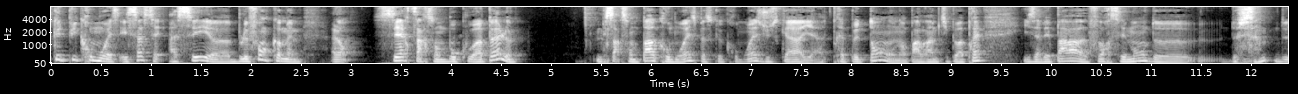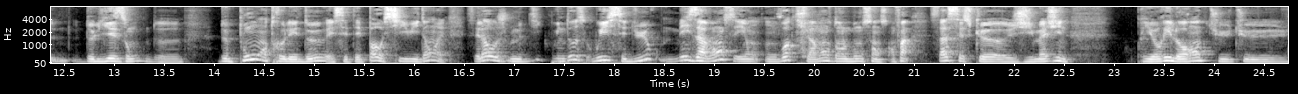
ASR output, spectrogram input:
que depuis Chrome OS. Et ça, c'est assez euh, bluffant quand même. Alors, certes, ça ressemble beaucoup à Apple, mais ça ressemble pas à Chrome OS parce que Chrome OS jusqu'à il y a très peu de temps, on en parlera un petit peu après, ils n'avaient pas forcément de liaison, de de pont entre les deux et c'était pas aussi évident. Et c'est là où je me dis que Windows, oui, c'est dur, mais ils avancent et on, voit qu'ils avancent dans le bon sens. Enfin, ça, c'est ce que j'imagine. A priori, Laurent, tu, tu,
